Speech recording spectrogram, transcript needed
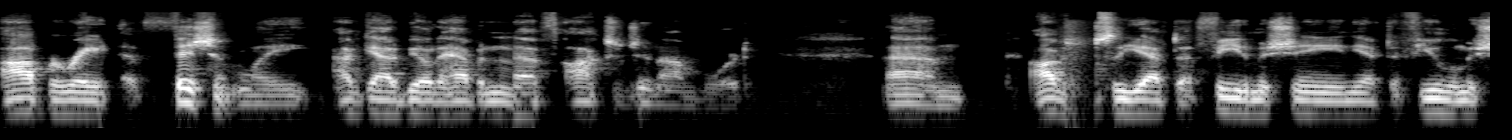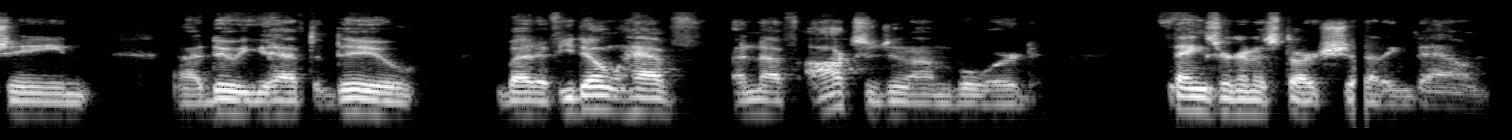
operate efficiently, I've got to be able to have enough oxygen on board. Um, obviously, you have to feed a machine, you have to fuel a machine, uh, do what you have to do. But if you don't have enough oxygen on board, things are going to start shutting down.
